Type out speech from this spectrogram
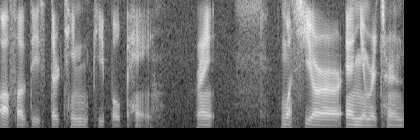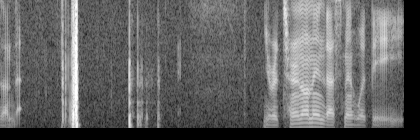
off of these 13 people paying, right? What's your annual returns on that? Your return on investment would be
